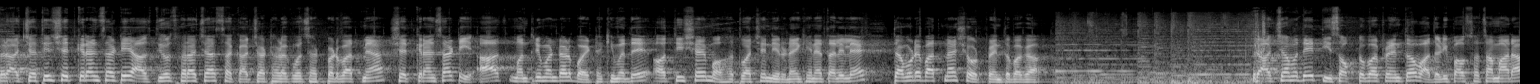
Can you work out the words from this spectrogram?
राज्यातील शेतकऱ्यांसाठी आज दिवसभराच्या सकाळच्या ठळक व झटपट बातम्या. शेतकऱ्यांसाठी आज मंत्रिमंडळ बैठकीमध्ये अतिशय महत्त्वाचे निर्णय घेण्यात आलेले आहे. त्यामुळे बातम्या शेवटपर्यंत बघा. राज्यामध्ये तीस ऑक्टोबरपर्यंत वादळी पावसाचा मारा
